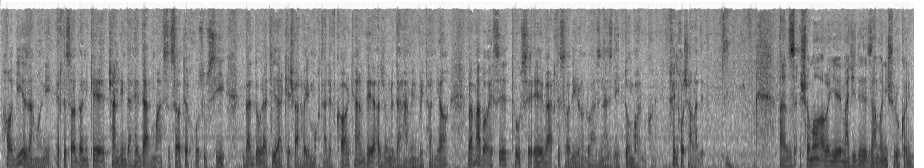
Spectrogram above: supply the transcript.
هادی زمانی، اقتصادانی که چندین دهه در مؤسسات خصوصی و دولتی در کشورهای مختلف کار کرده، از جمله در همین بریتانیا و مباحث توسعه و اقتصاد ایران رو از نزدیک دنبال میکنه. خیلی خوش آمدید. از شما آقای مجید زمانی شروع کنیم.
